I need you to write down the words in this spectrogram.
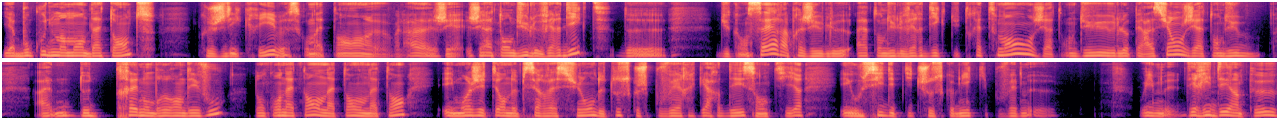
y a beaucoup de moments d'attente que je décris, parce qu'on attend, euh, voilà, j'ai attendu le verdict de, du cancer, après j'ai attendu le verdict du traitement, j'ai attendu l'opération, j'ai attendu à de très nombreux rendez-vous. Donc on attend, on attend, on attend. Et moi, j'étais en observation de tout ce que je pouvais regarder, sentir, et aussi des petites choses comiques qui pouvaient me, oui, me dérider un peu,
